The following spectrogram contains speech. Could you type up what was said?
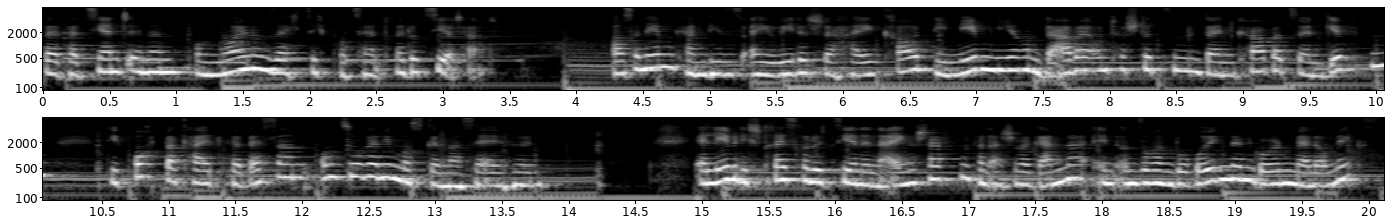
bei Patientinnen um 69 Prozent reduziert hat. Außerdem kann dieses ayurvedische Heilkraut die Nebennieren dabei unterstützen, deinen Körper zu entgiften, die Fruchtbarkeit verbessern und sogar die Muskelmasse erhöhen. Erlebe die stressreduzierenden Eigenschaften von Ashwagandha in unserem beruhigenden Golden Mellow Mix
